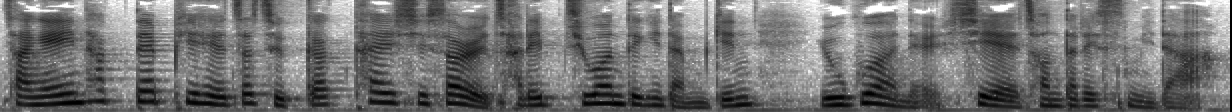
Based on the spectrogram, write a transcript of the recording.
장애인 학대 피해자 즉각 탈시설 자립 지원 등이 담긴 요구안을 시에 전달했습니다.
